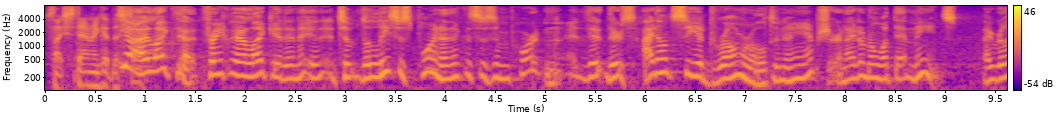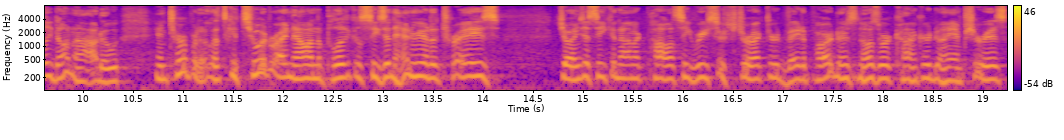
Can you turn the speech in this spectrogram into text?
It's like staring at the Yeah, sun. Yeah, I like that. Frankly, I like it. And, and to the Lisa's point, I think this is important. There, there's, I don't see a drum roll to New Hampshire, and I don't know what that means. I really don't know how to interpret it. Let's get to it right now in the political season. Henrietta Treyz joins us, economic policy research director at Veda Partners, knows where Concord, New Hampshire is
